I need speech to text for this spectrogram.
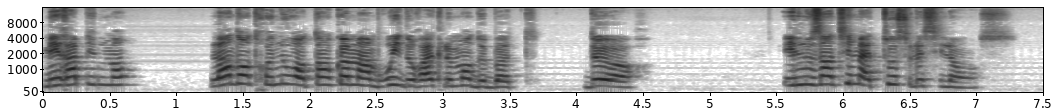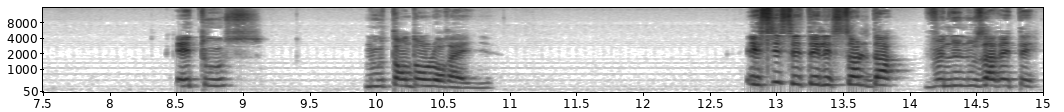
Mais rapidement, l'un d'entre nous entend comme un bruit de raclement de bottes, dehors. Il nous intime à tous le silence. Et tous, nous tendons l'oreille. Et si c'étaient les soldats venus nous arrêter?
